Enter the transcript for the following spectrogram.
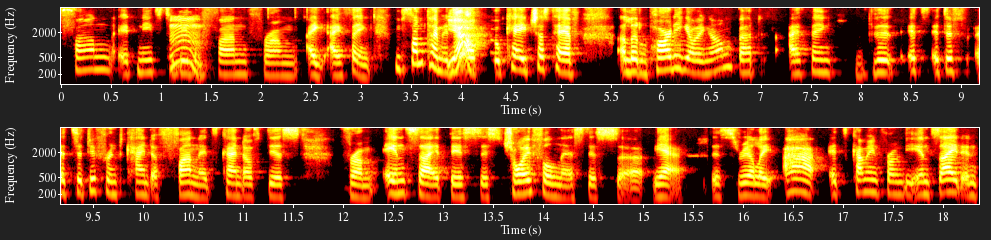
fun. It needs to mm. be the mm. fun from, I, I think. Sometimes it's yeah. okay, just have a little party going on, but I think that it's, it's a different kind of fun. It's kind of this from inside, this, this joyfulness, this, uh, yeah, this really ah it's coming from the inside and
